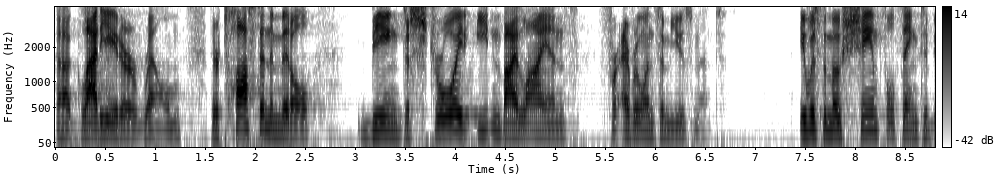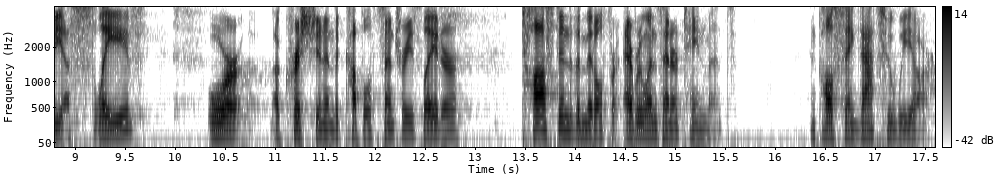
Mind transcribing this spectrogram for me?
uh, gladiator realm. They're tossed in the middle, being destroyed, eaten by lions for everyone's amusement. It was the most shameful thing to be a slave or a Christian in the couple of centuries later, tossed into the middle for everyone's entertainment. And Paul's saying that's who we are.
